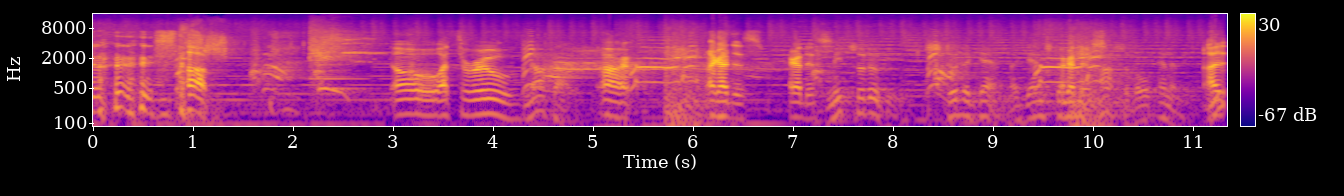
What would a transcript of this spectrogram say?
Stop. Oh, I threw. Knockout. Alright. I got this. I got this. Mitsurugi stood again against I an got this. impossible enemy. I, it,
